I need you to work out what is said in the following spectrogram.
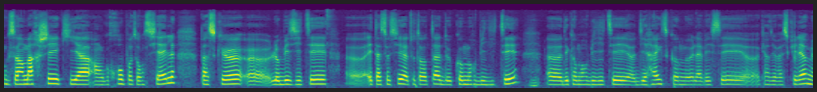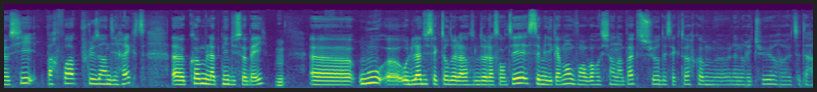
Donc c'est un marché qui a un gros potentiel parce que l'obésité est associée à tout un tas de comorbidités euh, des comorbidités euh, directes comme l'AVC euh, cardiovasculaire, mais aussi parfois plus indirectes comme l'apnée du sommeil. Mm. ou au-delà du secteur de la, de la, santé, ces médicaments vont avoir aussi un impact sur des secteurs comme la nourriture, etc.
